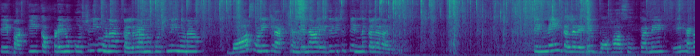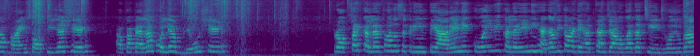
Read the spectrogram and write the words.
ਤੇ ਬਾਕੀ ਕੱਪੜੇ ਨੂੰ ਕੁਝ ਨਹੀਂ ਹੋਣਾ, ਕਲਰਾਂ ਨੂੰ ਕੁਝ ਨਹੀਂ ਹੋਣਾ, ਬਹੁਤ ਸੋਹਣੀ ਕਲੈਕਸ਼ਨ ਦੇ ਨਾਲ ਇਹਦੇ ਵਿੱਚ ਤਿੰਨ ਕਲਰ ਆਏ ਨੇ। ਤਿੰਨੇ ਹੀ ਕਲਰ ਇਹਦੇ ਬਹੁਤ ਸੁਪਰ ਨੇ। ਇਹ ਹੈਗਾ ਵਾਈਨ ਕਾਫੀ ਜਾਂ ਸ਼ੇਡ ਆਪਾਂ ਪਹਿਲਾਂ ਖੋਲਿਆ ਬਲੂ ਸ਼ੇਡ ਪ੍ਰੋਪਰ ਕਲਰ ਤੁਹਾਨੂੰ ਸਕਰੀਨ ਤੇ ਆ ਰਹੇ ਨੇ। ਕੋਈ ਵੀ ਕਲਰ ਇਹ ਨਹੀਂ ਹੈਗਾ ਵੀ ਤੁਹਾਡੇ ਹੱਥਾਂ 'ਚ ਆਊਗਾ ਤਾਂ ਚੇਂਜ ਹੋ ਜਾਊਗਾ।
